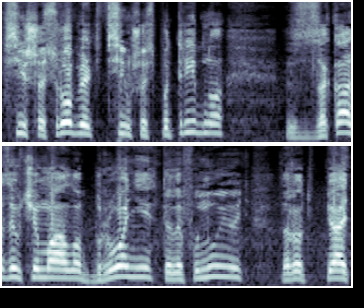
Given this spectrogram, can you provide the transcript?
всі щось роблять, всім щось потрібно. Заказів чимало, броні, телефонують. Зараз 5,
